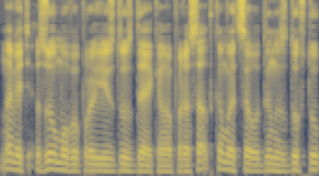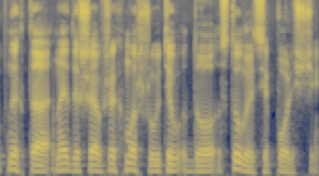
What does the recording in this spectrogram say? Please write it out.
Навіть з умови проїзду з деякими пересадками це один з доступних та найдешевших маршрутів до столиці Польщі.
